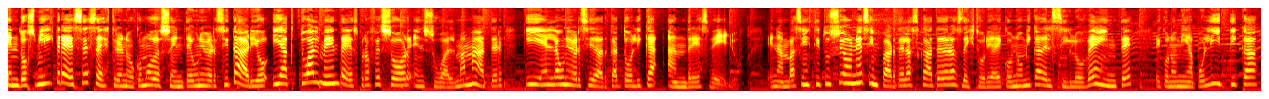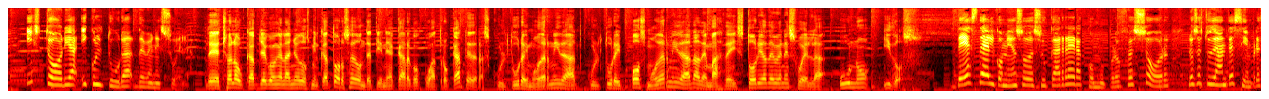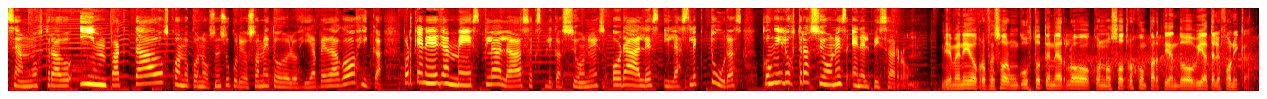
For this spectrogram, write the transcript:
En 2013 se estrenó como docente universitario y actualmente es profesor en su alma mater y en la Universidad Católica Andrés Bello. En ambas instituciones imparte las cátedras de Historia Económica del siglo XX, Economía Política, Historia y Cultura de Venezuela. De hecho, a la UCAP llegó en el año 2014, donde tiene a cargo cuatro cátedras, Cultura y Modernidad, Cultura y Postmodernidad, además de Historia de Venezuela 1 y 2. Desde el comienzo de su carrera como profesor, los estudiantes siempre se han mostrado impactados cuando conocen su curiosa metodología pedagógica, porque en ella mezcla las explicaciones orales y las lecturas con ilustraciones en el pizarrón. Bienvenido, profesor. Un gusto tenerlo con nosotros compartiendo vía telefónica.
